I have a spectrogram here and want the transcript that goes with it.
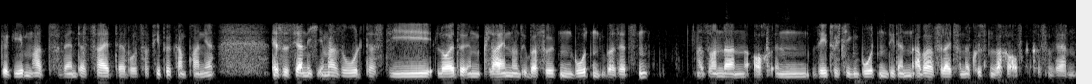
gegeben hat während der Zeit der Boats of People Kampagne, es ist ja nicht immer so, dass die Leute in kleinen und überfüllten Booten übersetzen, sondern auch in seetüchtigen Booten, die dann aber vielleicht von der Küstenwache aufgegriffen werden.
